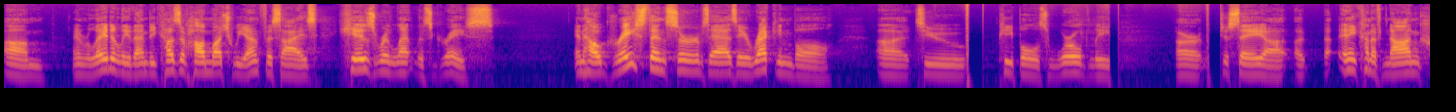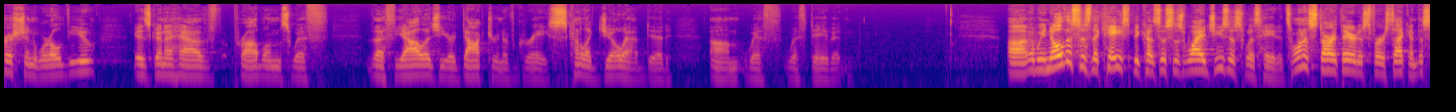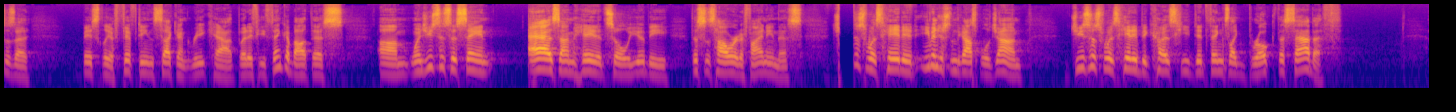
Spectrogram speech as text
um, and relatedly, then, because of how much we emphasize His relentless grace, and how grace then serves as a wrecking ball uh, to people's worldly, or just say uh, any kind of non Christian worldview is going to have problems with the theology or doctrine of grace, kind of like Joab did um, with, with David. Uh, and we know this is the case because this is why Jesus was hated. So I want to start there just for a second. This is a basically a 15 second recap. But if you think about this, um, when Jesus is saying, As I'm hated, so will you be, this is how we're defining this. Jesus was hated, even just in the Gospel of John, Jesus was hated because he did things like broke the Sabbath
